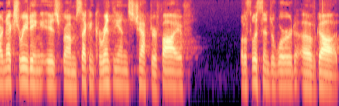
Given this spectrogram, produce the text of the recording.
Our next reading is from 2 Corinthians chapter 5. Let us listen to the word of God.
